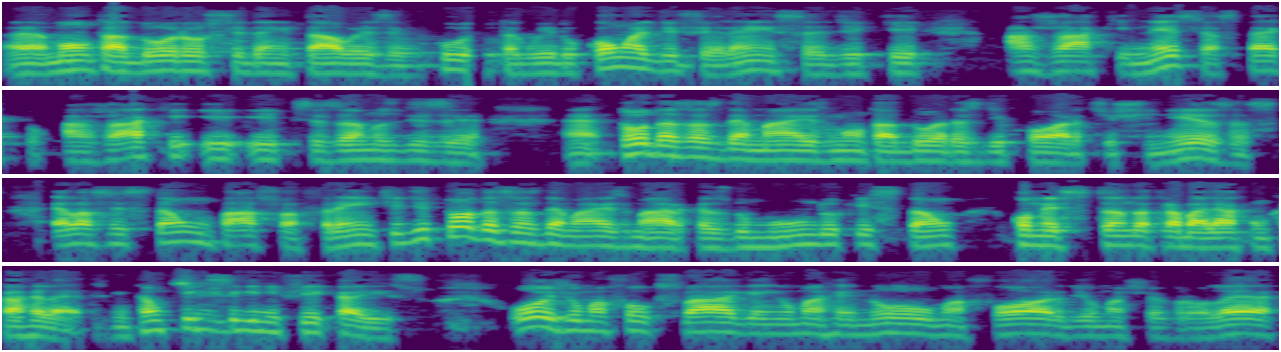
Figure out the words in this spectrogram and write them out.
eh, montadora ocidental executa, Guido, com a diferença de que a Jaque, nesse aspecto, a Jaque, e, e precisamos dizer, é, todas as demais montadoras de porte chinesas, elas estão um passo à frente de todas as demais marcas do mundo que estão começando a trabalhar com carro elétrico. Então, o que, que significa isso? Hoje, uma Volkswagen, uma Renault, uma Ford, uma Chevrolet,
